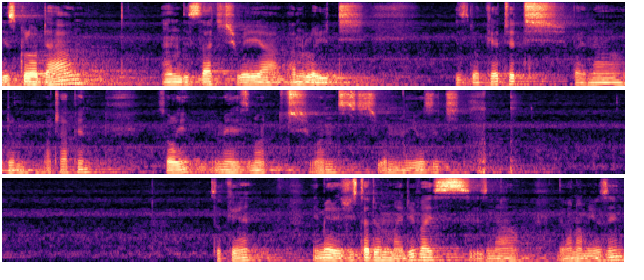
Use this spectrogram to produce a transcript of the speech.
you scroll down and the search where Android is located. By now, I don't know what happened. Sorry, email is not once when I use it. It's okay. Email registered on my device is now the one I'm using.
